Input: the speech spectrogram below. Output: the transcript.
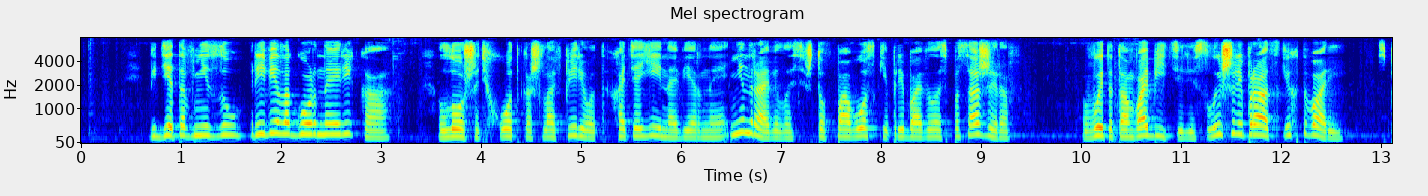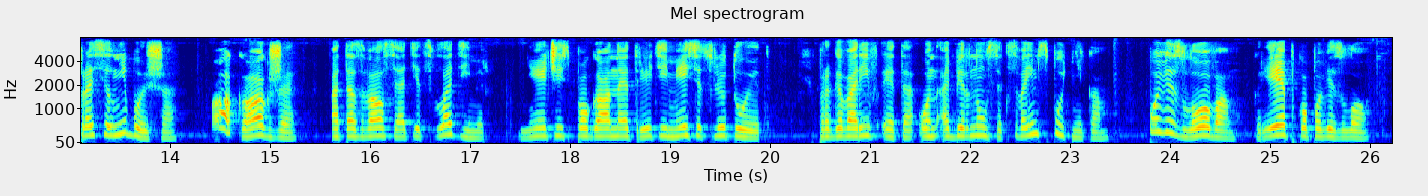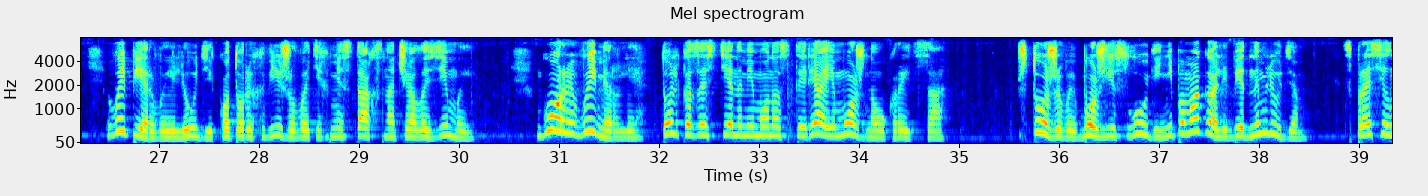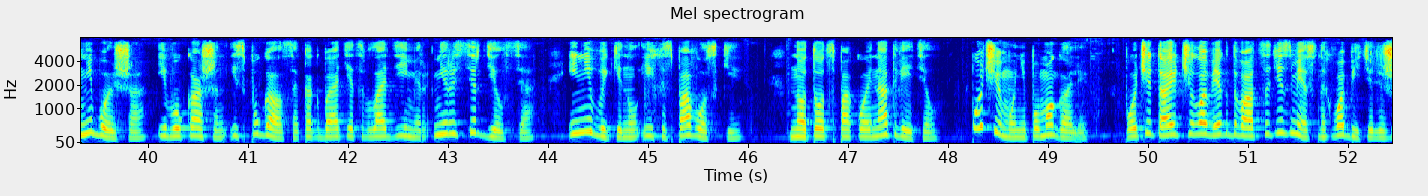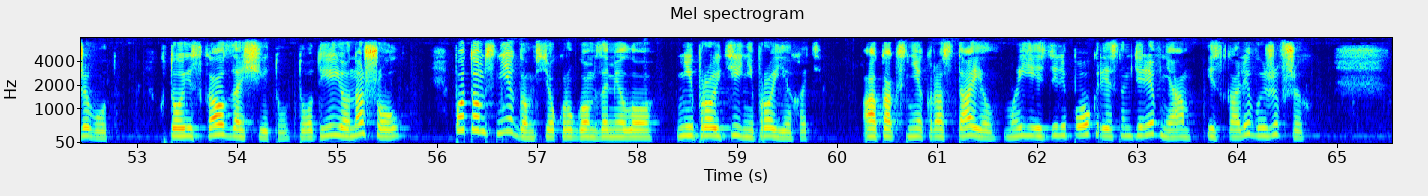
Где-то внизу ревела горная река, Лошадь ходко шла вперед, хотя ей, наверное, не нравилось, что в повозке прибавилось пассажиров. «Вы-то там в обители слышали про адских тварей?» — спросил Небойша. «А как же!» — отозвался отец Владимир. «Нечисть поганая третий месяц лютует». Проговорив это, он обернулся к своим спутникам. «Повезло вам, крепко повезло. Вы первые люди, которых вижу в этих местах с начала зимы. Горы вымерли, только за стенами монастыря и можно укрыться. Что же вы, божьи слуги, не помогали бедным людям? Спросил Небойша, и Вукашин испугался, как бы отец Владимир не рассердился и не выкинул их из повозки. Но тот спокойно ответил. Почему не помогали? Почитает человек двадцать из местных в обители живут. Кто искал защиту, тот ее нашел. Потом снегом все кругом замело, не пройти, не проехать. А как снег растаял, мы ездили по окрестным деревням, искали выживших.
